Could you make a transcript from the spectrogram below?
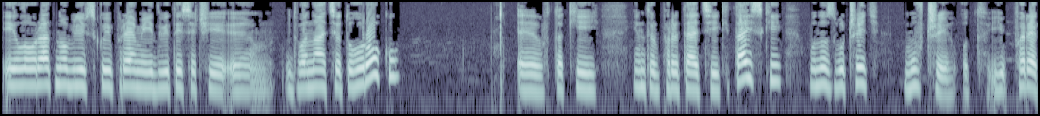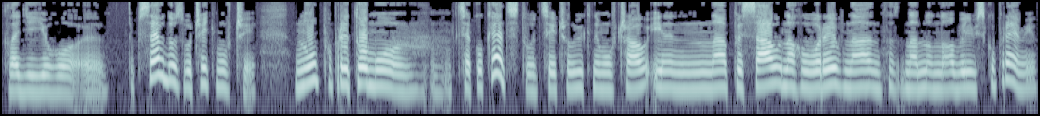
І лауреат Нобелівської премії 2012 року е, в такій інтерпретації китайській воно звучить мовчи. От і в перекладі його е, псевдо звучить мовчи. Ну, попри тому, це кокетство. Цей чоловік не мовчав і написав, наговорив на, на Нобелівську премію.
